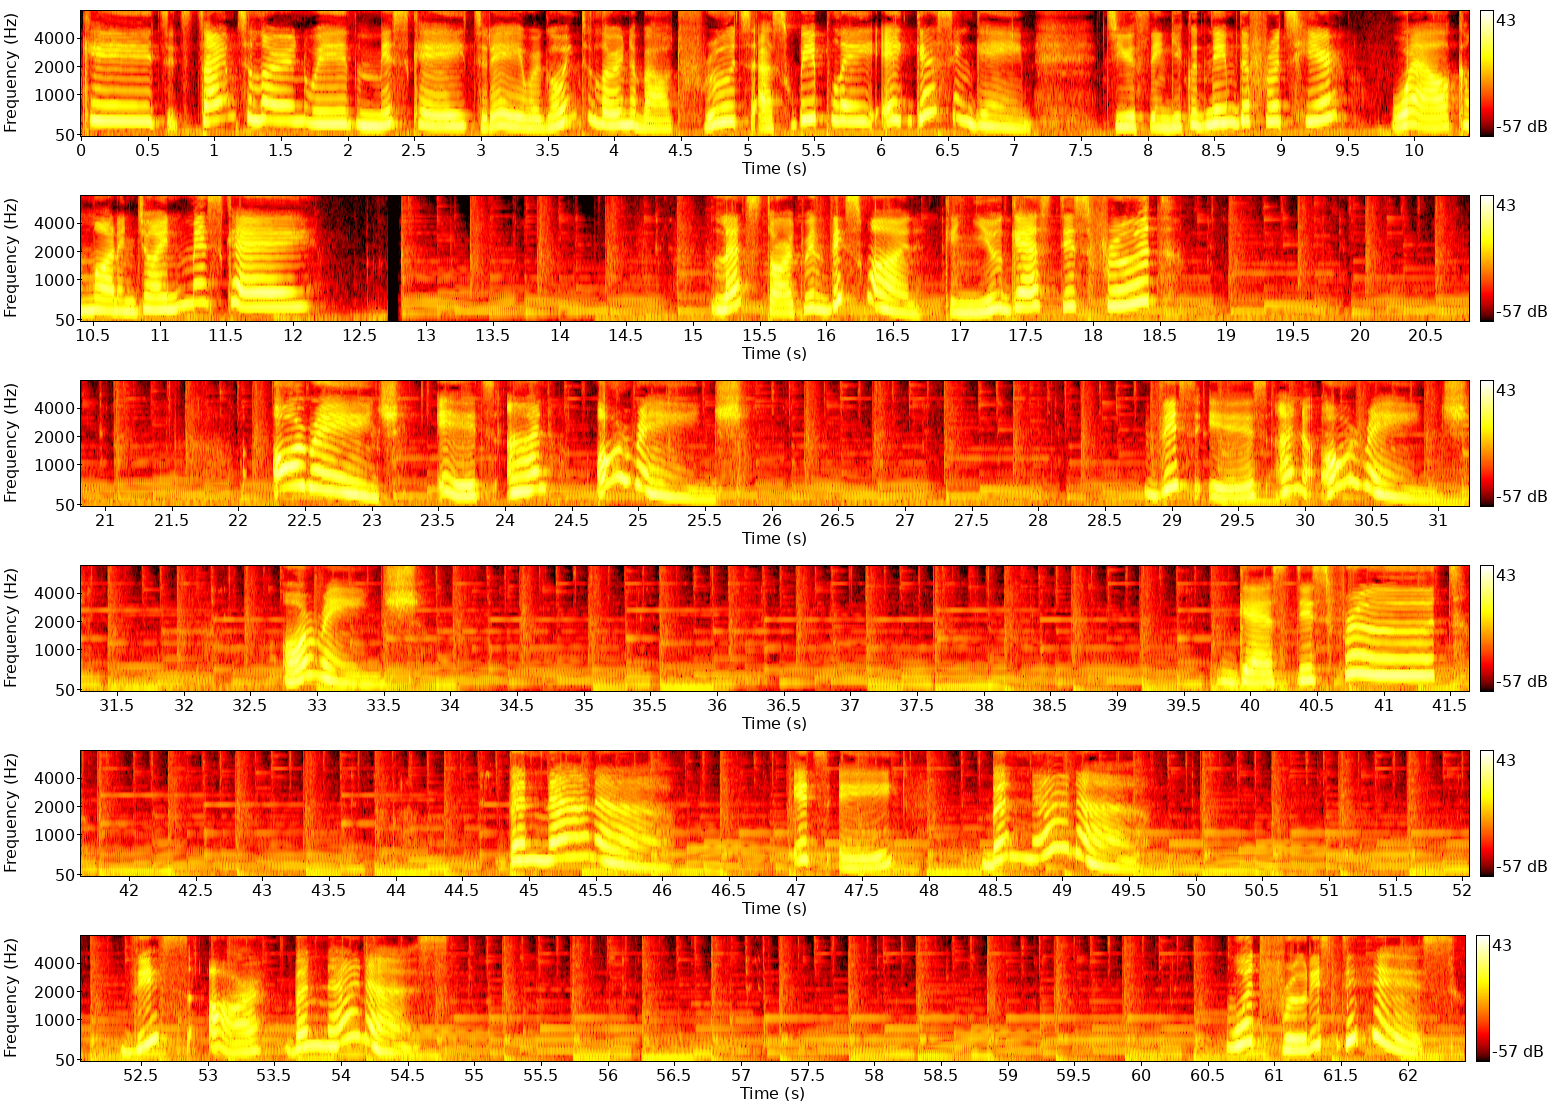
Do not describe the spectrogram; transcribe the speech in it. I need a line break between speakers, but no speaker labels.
kids! It's time to learn with Miss Kaye. Today we're going to learn about fruits as we play a guessing game. Do you think you could name the fruits here? Well, come on and join Miss Kaye. Let's start with this one. Can you guess this fruit? Orange! It's an orange. This is an orange. Orange. Guess this fruit. Banana. It's a banana. These are bananas. What fruit is this?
